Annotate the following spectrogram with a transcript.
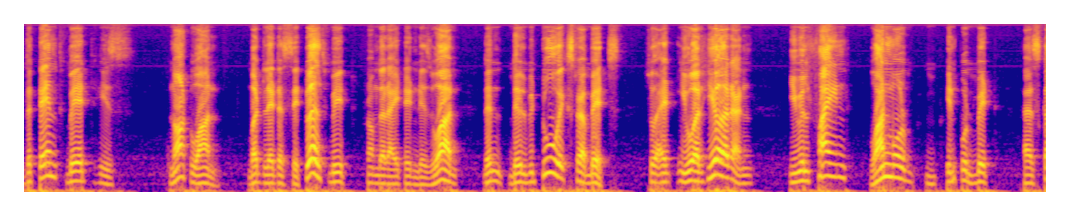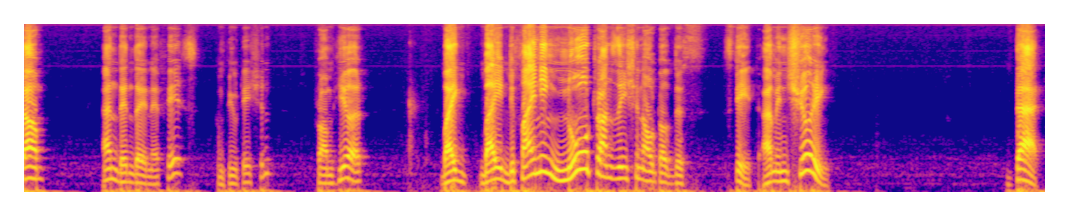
the 10th bit is not 1, but let us say 12th bit from the right end is 1, then there will be 2 extra bits so, at you are here and you will find one more input bit has come and then the NFA's computation from here. By, by defining no transition out of this state, I am ensuring that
